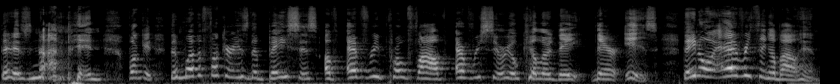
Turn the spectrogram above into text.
that has not been fucking the motherfucker is the basis of every profile of every serial killer they there is. They know everything about him.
